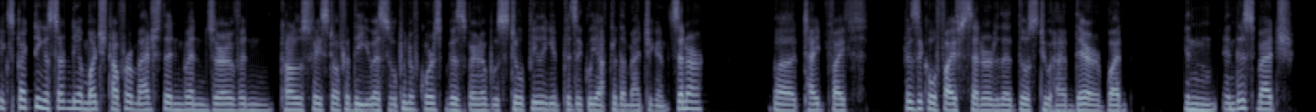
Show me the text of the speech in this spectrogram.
expecting a certainly a much tougher match than when Zverev and Carlos faced off at the U.S. Open, of course, because Zverev was still feeling it physically after the match against Sinner. Uh, tight five, physical five setter that those two had there, but in in this match,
